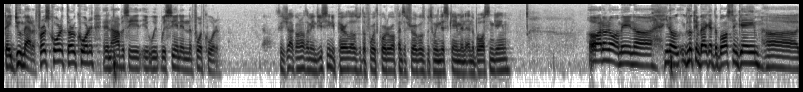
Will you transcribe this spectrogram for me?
they do matter. First quarter, third quarter, and then obviously it, we, are seeing it in the fourth quarter. So Jacque, going off, I mean, do you see any parallels with the fourth quarter offensive struggles between this game and, and the Boston game? Oh, I don't know. I mean, uh, you know, looking back at the Boston game, uh,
